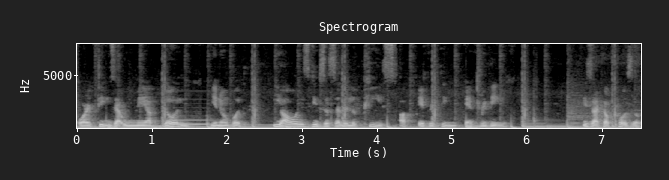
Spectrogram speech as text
or things that we may have done you know. But he always gives us a little piece of everything every day. It's like a puzzle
